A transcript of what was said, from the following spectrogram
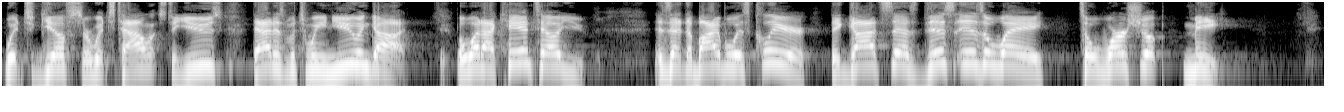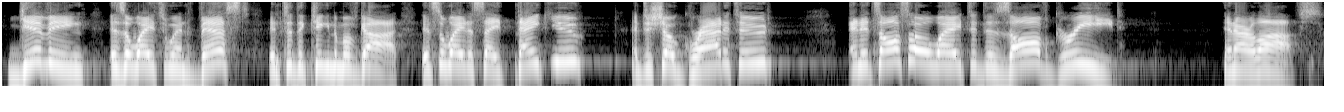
which gifts or which talents to use. That is between you and God. But what I can tell you is that the Bible is clear that God says this is a way to worship me. Giving is a way to invest into the kingdom of God. It's a way to say thank you and to show gratitude. And it's also a way to dissolve greed in our lives.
